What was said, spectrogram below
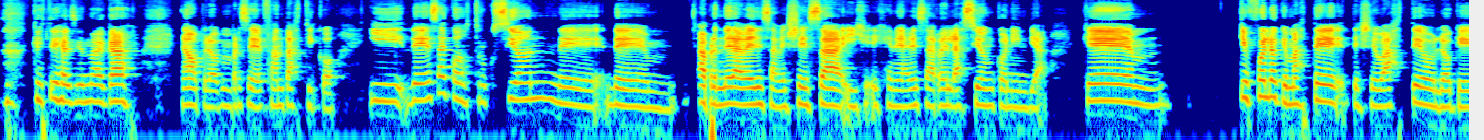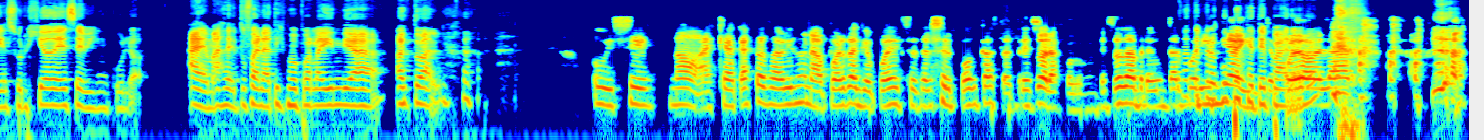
¿Qué estoy haciendo acá? No, pero me parece fantástico. Y de esa construcción de, mm, aprender a ver esa belleza y, generar esa relación con India, ¿qué, mm, ¿qué, fue lo que más te, te llevaste o lo que surgió de ese vínculo? Además de tu fanatismo por la India actual. Uy, sí, no, es que acá estás abriendo una puerta que puede extenderse el podcast a tres horas, porque me empezó a preguntar por India y te, puedo ¿eh? hablar.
